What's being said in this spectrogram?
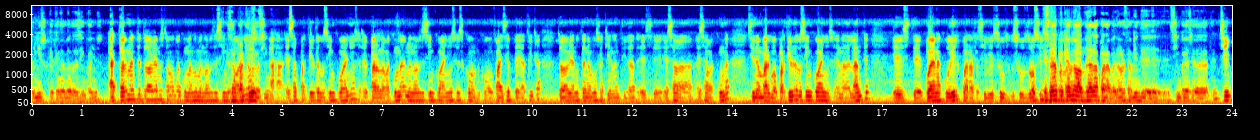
¿Niños que tengan menos de 5 años? Actualmente todavía no estamos vacunando menores de 5 años. Es a partir de los 5. Ajá, es a partir de los 5 años. Eh, para la vacuna de menores de 5 años es con, con, Pfizer pediátrica. Todavía no tenemos aquí en la entidad ese, esa, esa vacuna. Sin embargo, a partir de los 5 años en adelante, este, pueden acudir para recibir sus, sus dosis. ¿Están aplicando Abdala para menores también de 5 años en adelante? Sí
